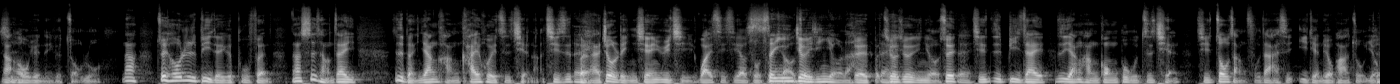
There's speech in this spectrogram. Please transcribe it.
那欧元的一个走弱。那最后日币的一个部分，那市场在日本央行开会之前啊，其实本来就领先预期 YCC 要做声音就已经有了，对，就就已经有。所以其实日币在日央行公布之前，其实周涨幅大概是一点六帕左右。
